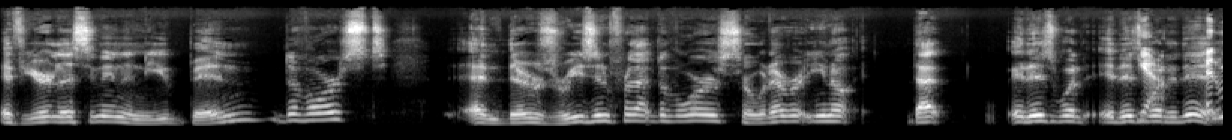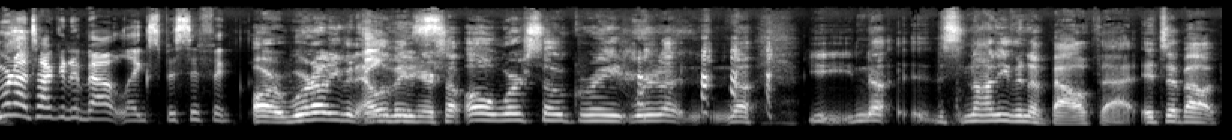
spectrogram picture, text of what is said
if you're listening and you've been divorced, and there's reason for that divorce or whatever, you know, that it is what it is yeah. what it is. And we're not talking about like specific or we're not even elevating things. ourselves. Oh, we're so great. We're not. no, you, you know, it's not even about that. It's about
